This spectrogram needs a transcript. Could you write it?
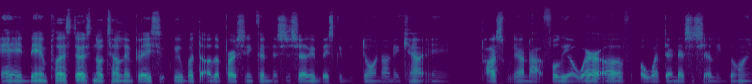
And then plus there's no telling basically what the other person could necessarily basically be doing on the account and possibly are not fully aware of or what they're necessarily doing.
